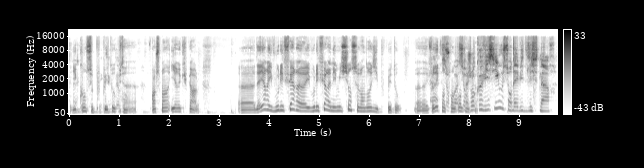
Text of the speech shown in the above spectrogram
il est con ce Poupetto, putain. Franchement, irrécupérable. Euh, D'ailleurs, il voulait faire, euh, il voulait faire une émission ce vendredi, Poupetto. Euh, il faudrait ah, qu'on se rencontre. Sur Jean Covici ou sur David Lisnard?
